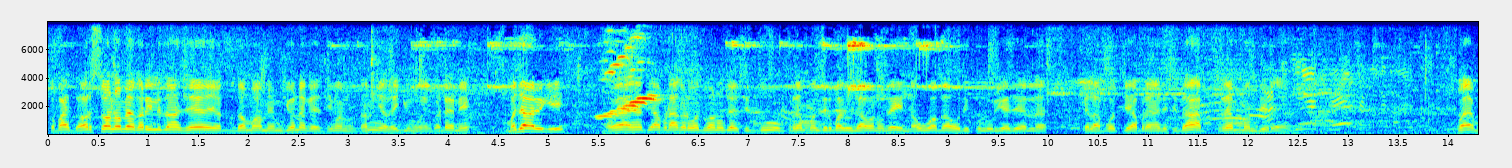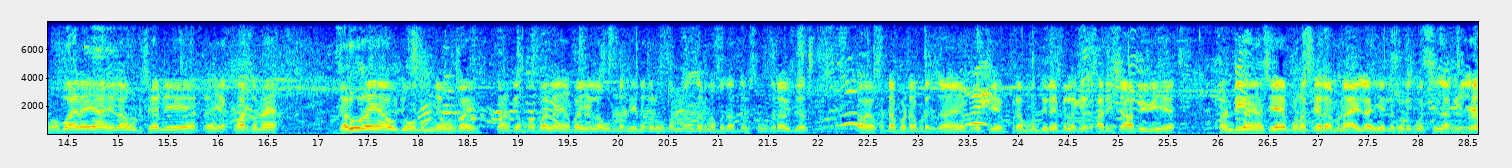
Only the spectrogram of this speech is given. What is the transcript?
તો ભાઈ દર્શન અમે કરી લીધા છે. એકદમ આમ એમ કહો ને કે જીવન ધન્ય થઈ ગયું ઘટે નહીં. મજા આવી ગઈ. હવે અહીંયાથી આપણે આગળ વધવાનું છે. સીધું પ્રેમ મંદિર બાજુ જવાનું છે. નવ વાગ્યા સુધી ખુલ્લું રહે છે એટલે પેલા પહોંચીએ આપણે અહીંયાથી સીધા પ્રેમ મંદિરે. ભાઈ મોબાઈલ અહીંયા એલાઉડ છે એટલે એકવાર તમે જરૂર અહીંયા આવજો, હું તમને હું કહી કારણ કે મોબાઈલ અહીંયા ભાઈ એલાઉડ નથી, નકર હું તમને અંદરના બધા દર્શન કરાવી દઉં હવે ફટાફટ આપણે જાય પહોંચીએ પ્રેમ મંદિરે. પેલા ક્યાંક સારી ચા પીવી છે. ઠંડી અહીંયા છે, પણ અત્યારે હમણાં આવેલા છીએ એટલે થોડીક ઓછી લાગે છે.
